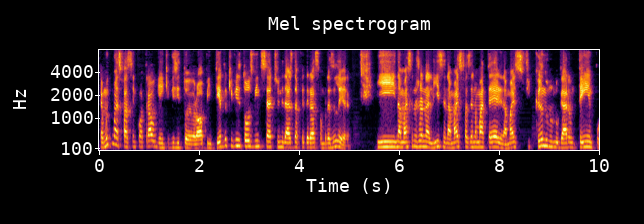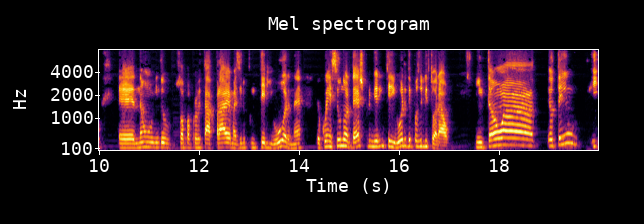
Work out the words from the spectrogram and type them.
É muito mais fácil encontrar alguém que visitou a Europa inteira do que visitou os 27 unidades da Federação Brasileira. E ainda mais sendo jornalista, ainda mais fazendo matéria, ainda mais ficando no lugar um tempo, é, não indo só para aproveitar a praia, mas indo para o interior, né? Eu conheci o Nordeste primeiro interior e depois o litoral. Então, a, eu tenho. E,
